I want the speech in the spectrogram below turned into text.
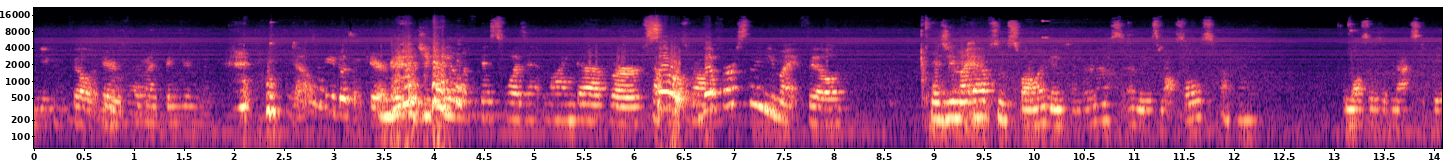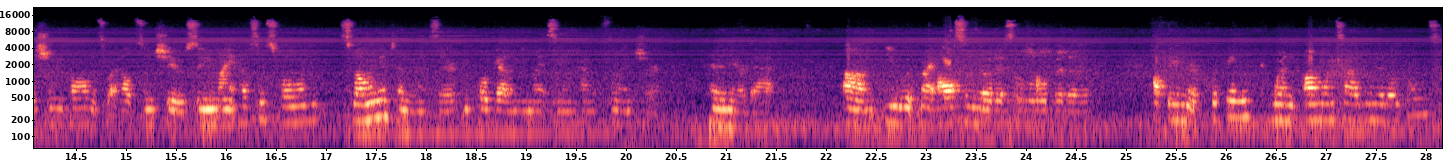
and you can feel it Here, moving. put my finger in. No, he doesn't care. What would you feel if this wasn't lined up or So the first thing you might feel is you might have some swelling and tenderness in these muscles. Okay. The muscles of mastication we call them. It's what helps them chew. So you might have some swelling, swelling and tenderness there. If you poke at them, you might see them kind of flinch or pin an ear back. Um, you would, might also notice a little bit of popping or clicking when on one side when it opens.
